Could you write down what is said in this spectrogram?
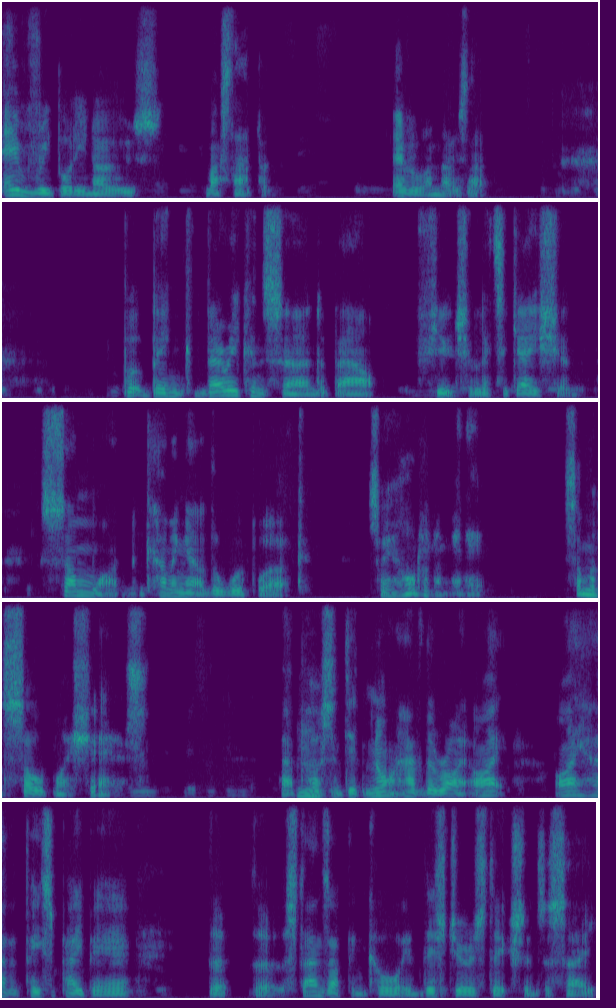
everybody knows must happen. Everyone knows that. But being very concerned about future litigation, someone coming out of the woodwork saying, hold on a minute, someone sold my shares. That hmm. person mm. did not have the right. I, I have a piece of paper here that, that stands up in court in this jurisdiction to say,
